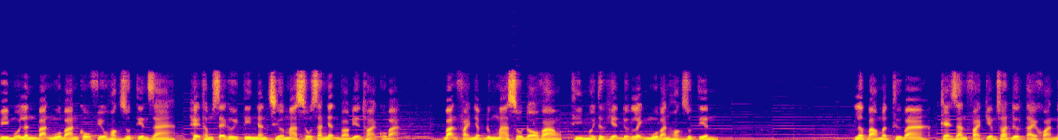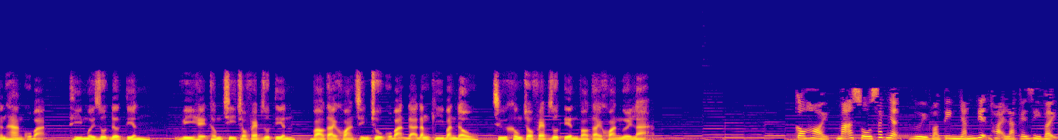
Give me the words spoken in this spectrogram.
Vì mỗi lần bạn mua bán cổ phiếu hoặc rút tiền ra, hệ thống sẽ gửi tin nhắn chứa mã số xác nhận vào điện thoại của bạn. Bạn phải nhập đúng mã số đó vào thì mới thực hiện được lệnh mua bán hoặc rút tiền. Lớp bảo mật thứ ba, kẻ gian phải kiểm soát được tài khoản ngân hàng của bạn thì mới rút được tiền. Vì hệ thống chỉ cho phép rút tiền vào tài khoản chính chủ của bạn đã đăng ký ban đầu, chứ không cho phép rút tiền vào tài khoản người lạ. Câu hỏi, mã số xác nhận gửi vào tin nhắn điện thoại là cái gì vậy?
